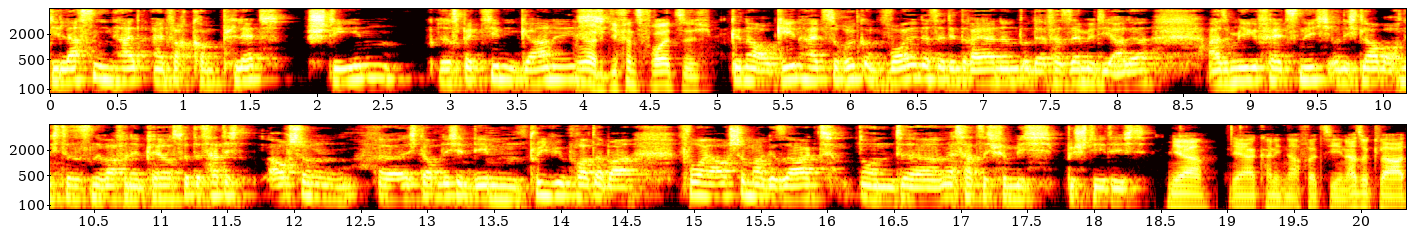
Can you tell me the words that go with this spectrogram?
die lassen ihn halt einfach komplett stehen, respektieren ihn gar nicht. Ja, die Defense freut sich. Genau, gehen halt zurück und wollen, dass er den Dreier nimmt und er versemmelt die alle. Also mir gefällt's nicht und ich glaube auch nicht, dass es eine Waffe in den Playoffs wird. Das hatte ich auch schon, äh, ich glaube nicht in dem Preview-Pod, aber vorher auch schon mal gesagt und äh, es hat sich für mich bestätigt. Ja, ja, kann ich nachvollziehen. Also klar,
